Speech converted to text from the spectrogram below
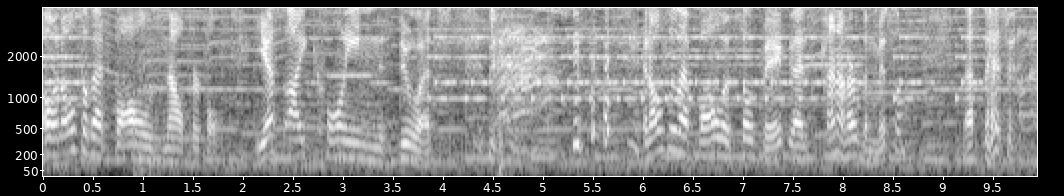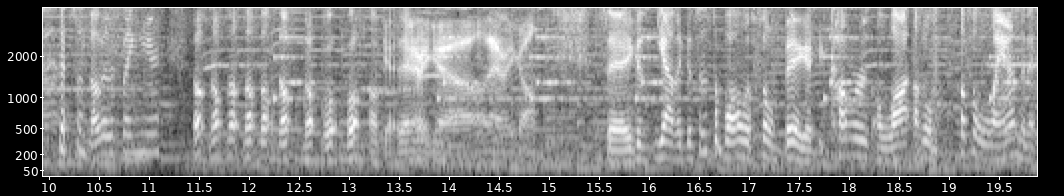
Oh, and also that ball is now purple. Yes, I coin do it. and also that ball is so big that it's kind of hard to miss them. That's that's that's another thing here. Oh no no no no no no. Oh, oh. Okay, there we go. There we go. Say because yeah, because since the ball is so big, it, covers a lot of the land and it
